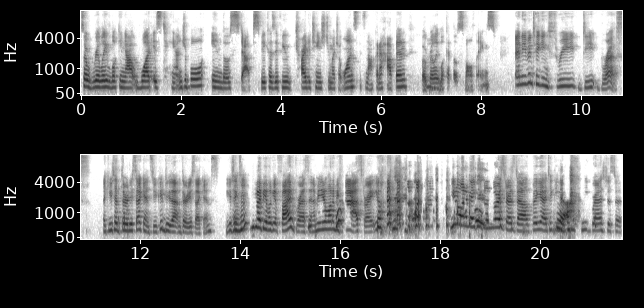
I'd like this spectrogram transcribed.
So, really looking at what is tangible in those steps, because if you try to change too much at once, it's not going to happen. But really mm-hmm. look at those small things. And even taking three deep breaths. Like you said, 30 seconds. You could do that in 30 seconds. You take, mm-hmm. you might be able to get five breaths in. I mean, you don't want to be fast, right? You, you don't want to make yourself more stressed out. But yeah, taking yeah. deep breaths just to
